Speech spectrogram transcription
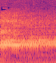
Ah!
